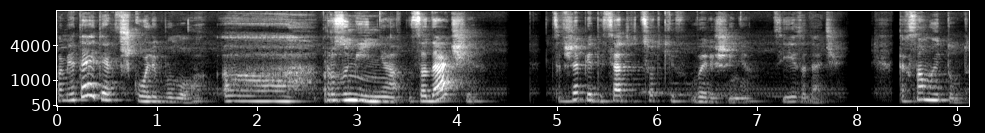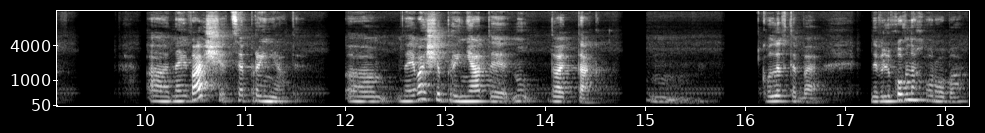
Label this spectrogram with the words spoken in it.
Пам'ятаєте, як в школі було? Е, Розуміння задачі це вже 50% вирішення цієї задачі. Так само і тут. Е, Найважче це прийняти. Е, Найважче прийняти, ну, давайте так, коли в тебе невиліковна хвороба,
